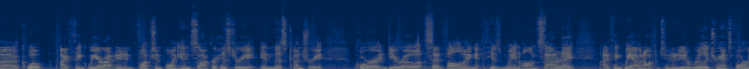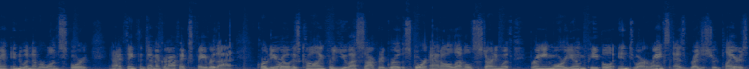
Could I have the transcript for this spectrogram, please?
Uh, quote, I think we are at an inflection point in soccer history in this country. Cordeiro said following his win on Saturday. I think we have an opportunity to really transform it into a number one sport, and I think the demographics favor that. Cordeiro is calling for U.S. soccer to grow the sport at all levels, starting with bringing more young people into our ranks as registered players,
